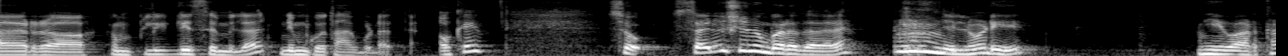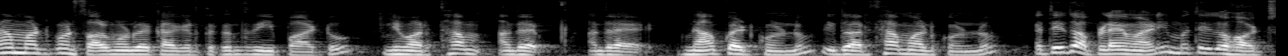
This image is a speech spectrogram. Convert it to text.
are completely similar ನಿಮ್ಗೆ ಗೊತ್ತಾಗ್ಬಿಡುತ್ತೆ. ಓಕೆ ಸೊ ಸೊಲ್ಯೂಷನ್ ಬರೋದಾದರೆ, ಇಲ್ಲಿ ನೋಡಿ, ನೀವು ಅರ್ಥ ಮಾಡ್ಕೊಂಡು ಸಾಲ್ವ್ ಮಾಡಬೇಕಾಗಿರ್ತಕ್ಕಂಥದ್ದು ಈ ಪಾರ್ಟು ನೀವು ಅರ್ಥ ಅಂದರೆ ಅಂದರೆ ಜ್ಞಾಪಕ ಇಟ್ಕೊಂಡು, ಇದು ಅರ್ಥ ಮಾಡಿಕೊಂಡು, ಮತ್ತು ಇದು ಅಪ್ಲೈ ಮಾಡಿ, ಮತ್ತು ಇದು ಹಾಟ್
